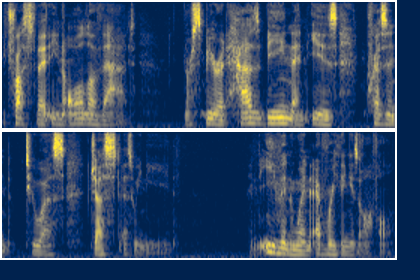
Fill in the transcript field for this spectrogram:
We trust that in all of that, your Spirit has been and is present to us just as we need. And even when everything is awful,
